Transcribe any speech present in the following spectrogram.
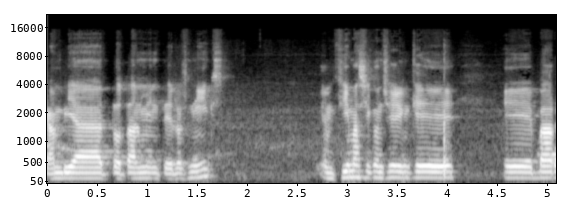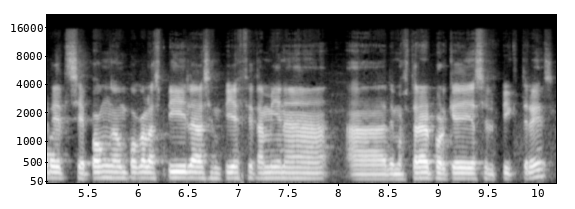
cambia totalmente los Knicks. Encima, si consiguen que eh, Barrett se ponga un poco las pilas, empiece también a, a demostrar por qué es el pick 3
